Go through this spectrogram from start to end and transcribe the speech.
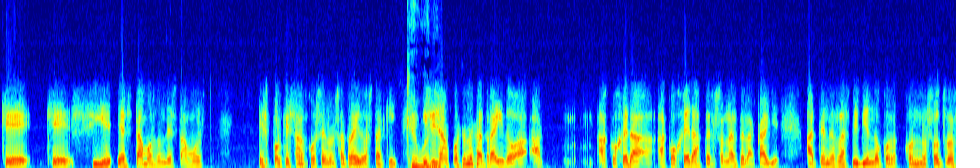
que, que si estamos donde estamos es porque San José nos ha traído hasta aquí. Bueno. Y si San José nos ha traído a, acoger a, a acoger a personas de la calle, a tenerlas viviendo con, con nosotros,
